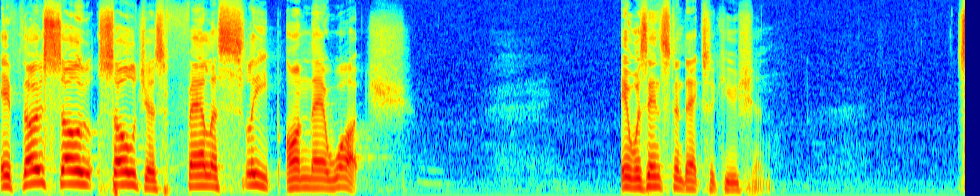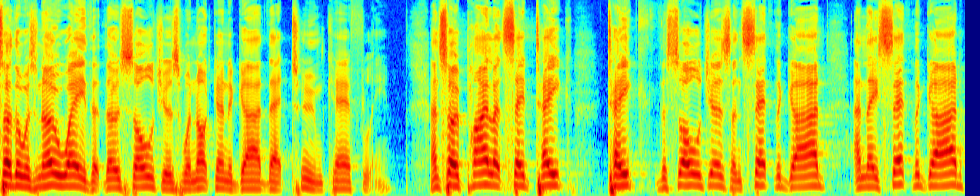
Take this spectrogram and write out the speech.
if those sol- soldiers fell asleep on their watch, it was instant execution. So there was no way that those soldiers were not going to guard that tomb carefully. And so Pilate said, Take take the soldiers and set the guard. And they set the guard.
